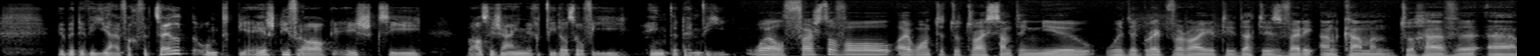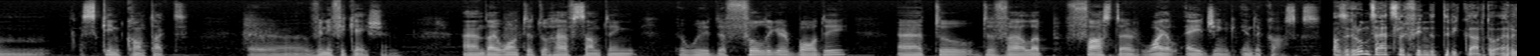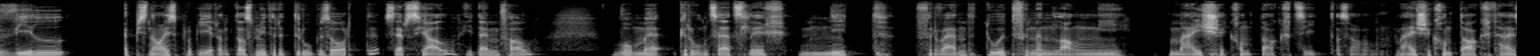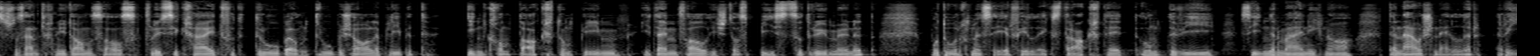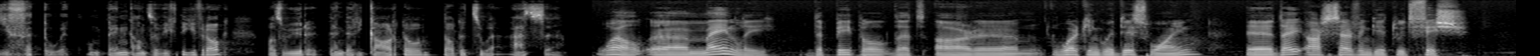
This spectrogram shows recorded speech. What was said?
über den Wein einfach erzählt. Und die erste Frage war, was ist eigentlich die Philosophie hinter dem Wein? Well, first of all, I wanted to try something new with a grape variety that is very uncommon to have uh, um, skin contact uh, vinification. And I wanted to have something with a fuller body uh, to develop faster while aging in the casks. Also grundsätzlich findet Ricardo, er will etwas Neues probieren und das mit einer Traubensorte, Sercial in dem Fall, wo man grundsätzlich nicht verwendet tut für eine lange Maischenkontaktzeit. Also Maischenkontakt heißt schlussendlich nichts anderes als Flüssigkeit von der Traube und die bleiben in Kontakt und bei ihm in dem Fall ist das bis zu drei Monate, wodurch man sehr viel Extrakt hat und der Wein seiner Meinung nach dann auch schneller reifen tut. Und dann ganz eine wichtige Frage, was würde denn der Ricardo da dazu essen? Well, uh, mainly the people that are um, working with this wine, uh, they are serving it with fish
